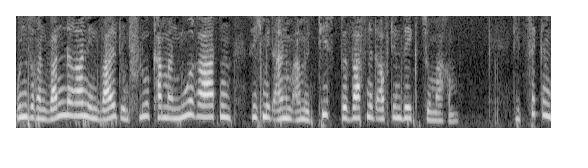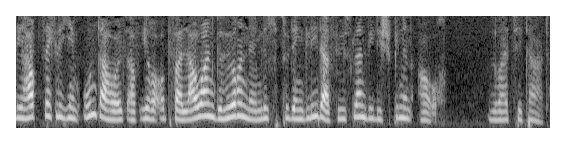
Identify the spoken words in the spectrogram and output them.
Unseren Wanderern in Wald und Flur kann man nur raten, sich mit einem Amethyst bewaffnet auf den Weg zu machen. Die Zecken, die hauptsächlich im Unterholz auf ihre Opfer lauern, gehören nämlich zu den Gliederfüßlern wie die Spinnen auch. Soweit Zitat.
